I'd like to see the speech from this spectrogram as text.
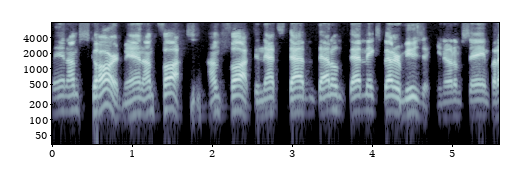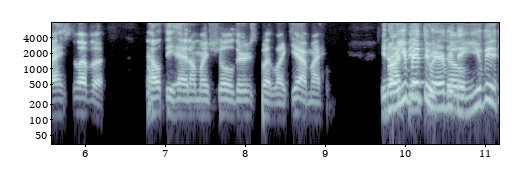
man, I'm scarred, man. I'm fucked. I'm fucked, and that's that. That'll that makes better music. You know what I'm saying? But I still have a healthy head on my shoulders. But like, yeah, my, you know, Bro, you've been, been, through, everything. So, you've been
